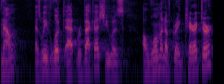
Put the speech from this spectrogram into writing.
Now, as we've looked at Rebecca, she was a woman of great character.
